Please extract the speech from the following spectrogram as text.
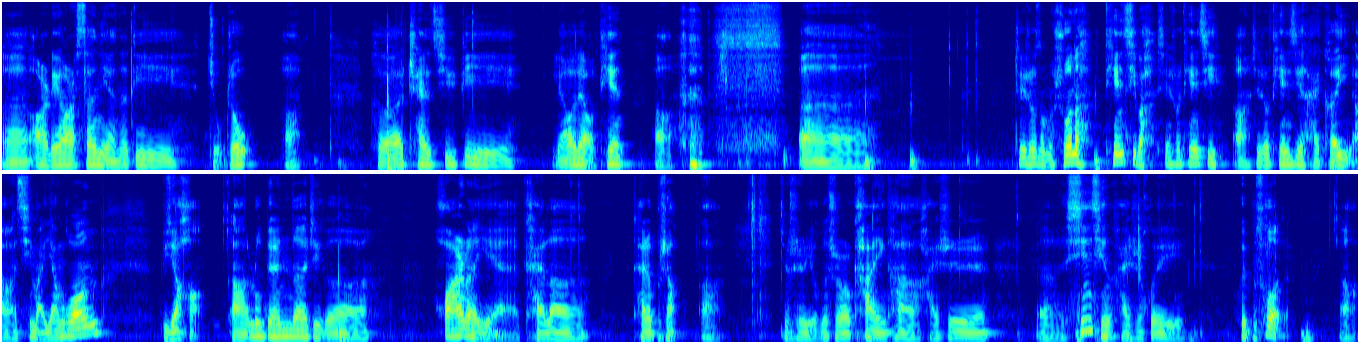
呃，二零二三年的第九周啊，和 ChatGPT 聊聊天啊，呃，这周怎么说呢？天气吧，先说天气啊，这周天气还可以啊，起码阳光比较好啊，路边的这个花呢也开了，开了不少啊，就是有的时候看一看，还是呃心情还是会会不错的啊。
